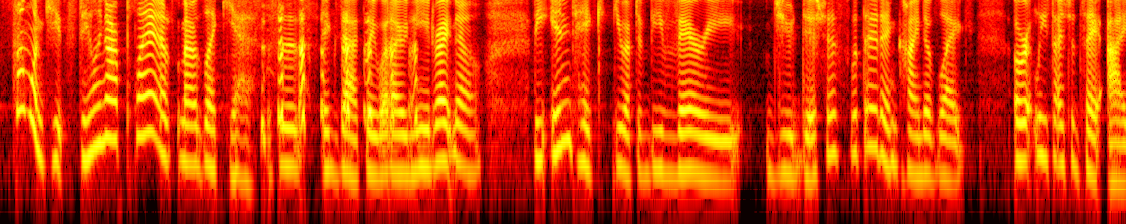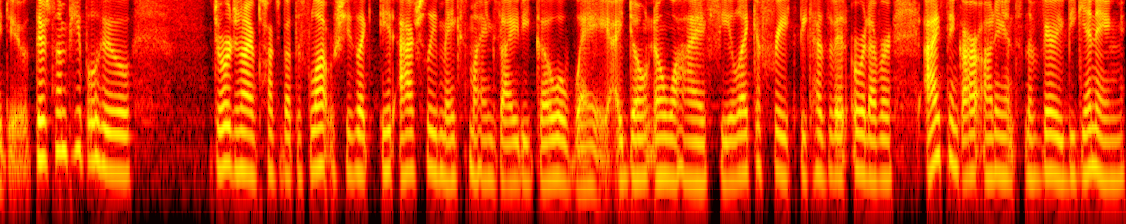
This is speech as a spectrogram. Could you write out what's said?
someone keeps stealing our plants, and I was like, yes, this is exactly what I need right now. The intake, you have to be very judicious with it and kind of like or at least I should say I do. There's some people who George and I have talked about this a lot where she's like, it actually makes my anxiety go away. I don't know why I feel like a freak because of it or whatever. I think our audience in the very beginning,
